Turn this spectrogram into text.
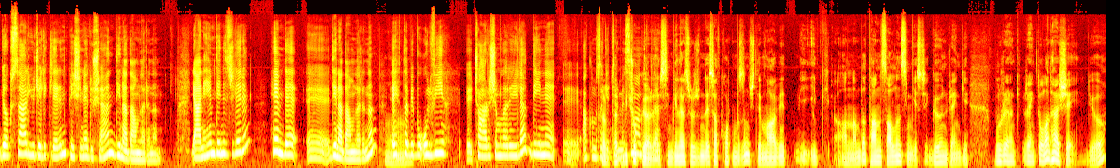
Göksel yüceliklerin peşine düşen din adamlarının. Yani hem denizcilerin hem de e, din adamlarının. Eh tabi bu ulvi e, çağrışımlarıyla dini e, aklımıza Tabii tabii getirmesi birçok mantıklı. yerde simgeler sözünde Esat Korkmaz'ın işte mavi ilk anlamda tanrısallığın simgesi, göğün rengi. Bu renk, renkte olan her şey diyor.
